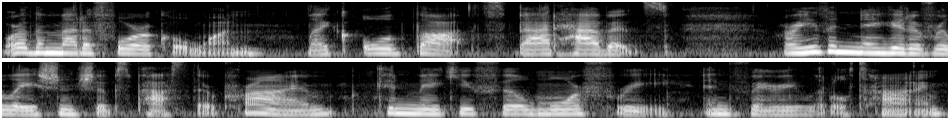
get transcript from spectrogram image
or the metaphorical one, like old thoughts, bad habits, or even negative relationships past their prime, can make you feel more free in very little time.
